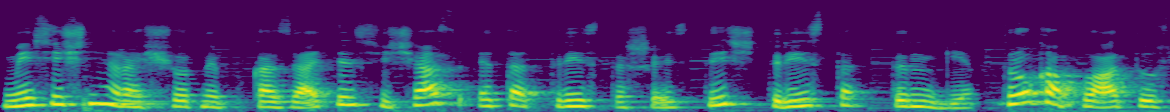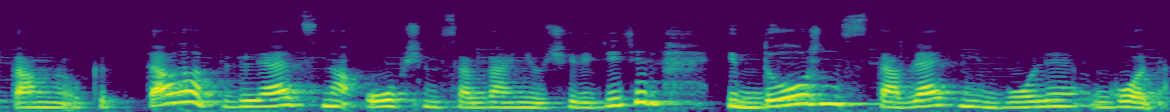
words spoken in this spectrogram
Месячный расчетный показатель сейчас это 306 300 тенге. Срок оплаты уставного капитала определяется на общем собрании учредитель и должен составлять не более года.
